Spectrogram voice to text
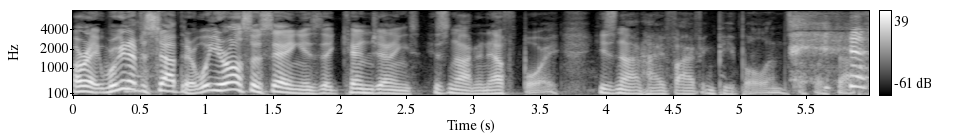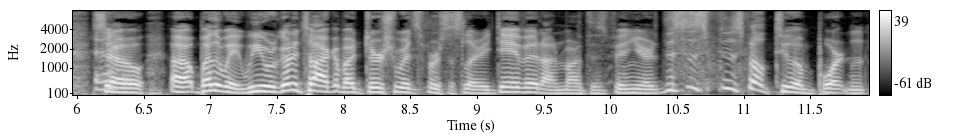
All right, we're gonna have to stop there. What you're also saying is that Ken Jennings is not an f boy. He's not high fiving people and stuff like that. so, uh, by the way, we were going to talk about Dershowitz versus Larry David on Martha's Vineyard. This is this felt too important,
